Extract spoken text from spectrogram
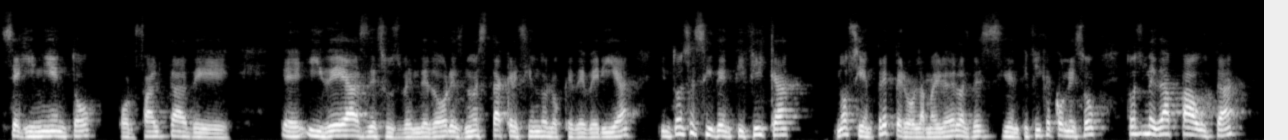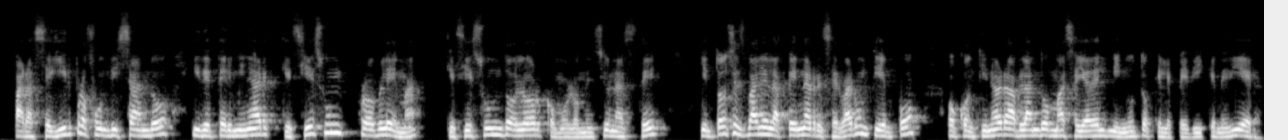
seguimiento, por falta de eh, ideas de sus vendedores, no está creciendo lo que debería. Entonces se identifica no siempre, pero la mayoría de las veces se identifica con eso, entonces me da pauta para seguir profundizando y determinar que si es un problema, que si es un dolor, como lo mencionaste, Y entonces vale la pena reservar un tiempo o continuar hablando más allá del minuto que le pedí que me diera.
